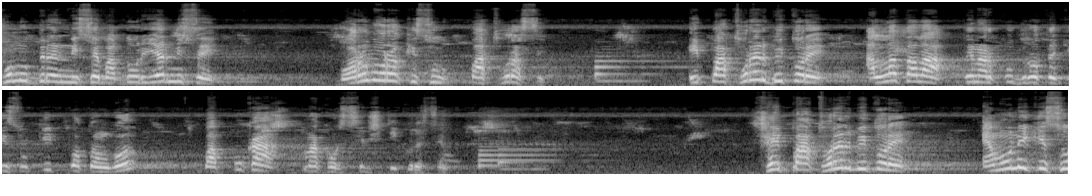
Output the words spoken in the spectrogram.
সমুদ্রের নিচে বা দরিয়ার নিচে বড় বড় কিছু পাথর আছে। এই পাথরের ভিতরে আল্লাহ তালা তেনার কুদরতে কিছু কীট পতঙ্গ বা পোকা মাকড় সৃষ্টি করেছেন। সেই পাথরের ভিতরে এমনই কিছু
